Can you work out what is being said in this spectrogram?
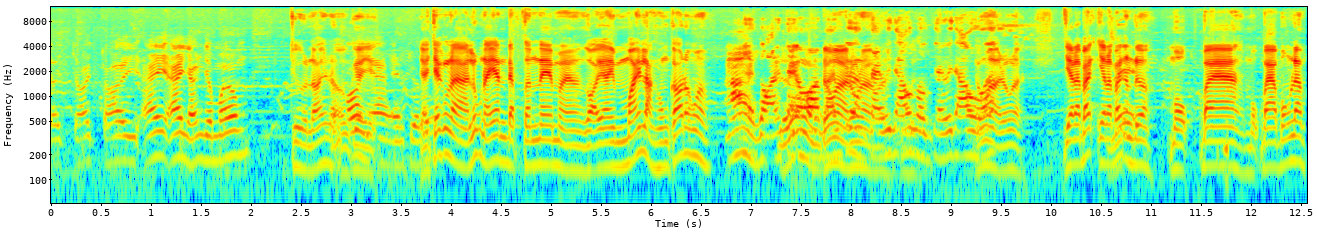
trời trời trời, trời. ai ai nhận giùm không? Chưa lấy rồi ok. nha, dạ lấy. chắc là lúc nãy anh đập tên em mà gọi em mấy lần không có đúng không? À gọi Đúng tèo rồi, đúng rồi, đúng rồi. đi đâu tèo đi đâu đúng rồi đúng rồi. Giờ là bác giờ là bác anh đưa một ba một ba bốn năm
